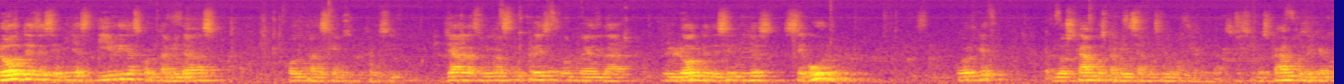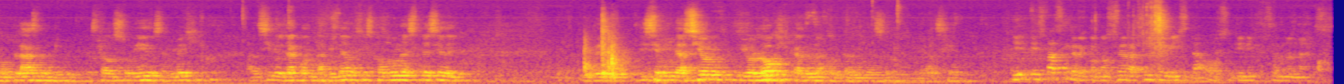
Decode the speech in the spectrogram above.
lotes de semillas híbridas contaminadas con transgénicos. Ya las mismas empresas no pueden dar un lote de semillas seguro, porque los campos también se han sido contaminados. Los campos de germoplasma en Estados Unidos, en México, han sido ya contaminados. Es como una especie de, de diseminación biológica de una contaminación. ¿Y ¿Es fácil de reconocer a simple vista o se tiene que hacer un análisis?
